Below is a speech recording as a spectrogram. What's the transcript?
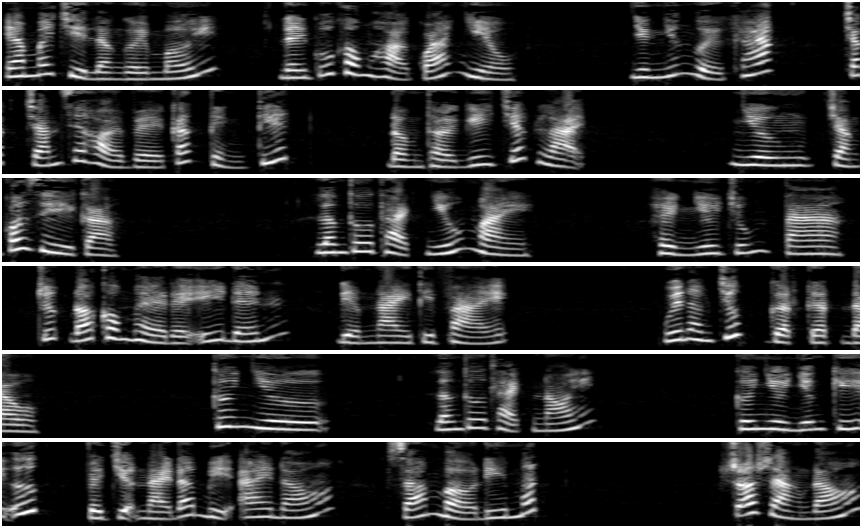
em mới chỉ là người mới nên cũng không hỏi quá nhiều. Nhưng những người khác chắc chắn sẽ hỏi về các tình tiết, đồng thời ghi chép lại. Nhưng chẳng có gì cả. Lâm thu thạch nhíu mày. Hình như chúng ta trước đó không hề để ý đến, điểm này thì phải. Nguyễn nam trúc gật gật đầu. Cứ như, lâm thu thạch nói, cứ như những ký ức về chuyện này đã bị ai đó xóa mờ đi mất. Rõ ràng đó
